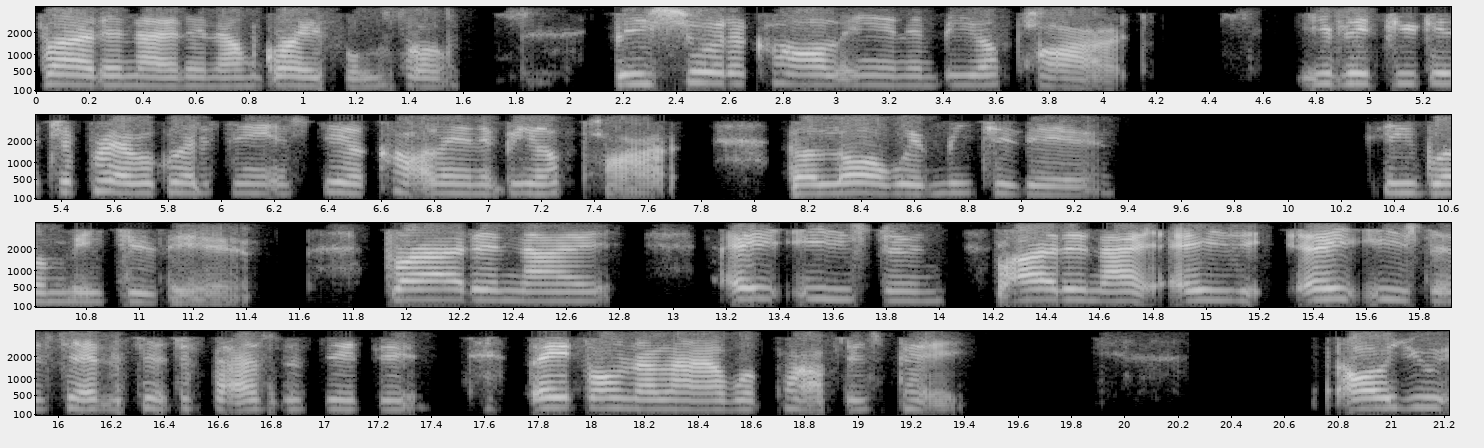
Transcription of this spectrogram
Friday night, and I'm grateful. So be sure to call in and be a part. Even if you get your prayer request in, still call in and be a part. The Lord will meet you there. He will meet you there. Friday night, 8 Eastern, Friday night, 8, 8 Eastern, 7 Central, 5 Pacific. Faith on the line with Prophetess Pay. All you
